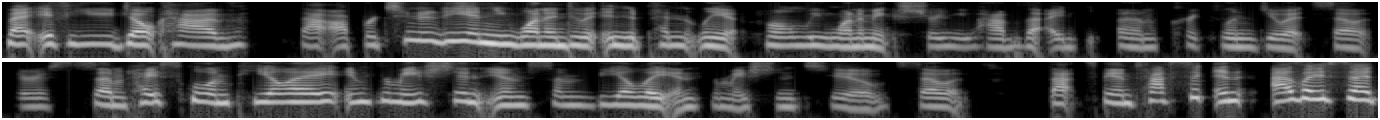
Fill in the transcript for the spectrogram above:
But if you don't have that opportunity and you want to do it independently at home, we want to make sure you have the um, curriculum do it. So there's some high school and PLA information and some VLA information too. So that's fantastic. And as I said,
